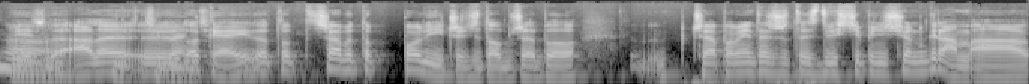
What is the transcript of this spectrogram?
No, Nieźle, ale y, okej, no to trzeba by to policzyć dobrze, bo trzeba pamiętać, że to jest 250 gram, a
